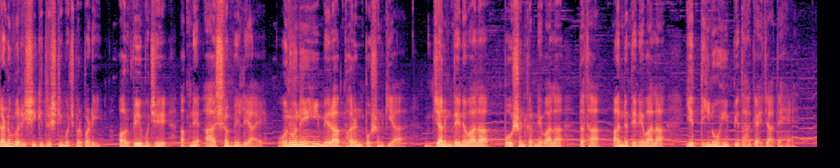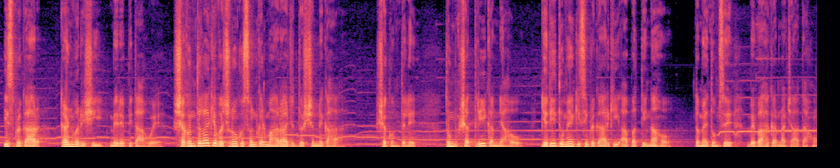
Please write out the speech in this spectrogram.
कण्व ऋषि की दृष्टि मुझ पर पड़ी और वे मुझे अपने आश्रम में ले आए। उन्होंने ही मेरा भरण पोषण किया, जन्म देने वाला पोषण करने वाला तथा अन्न देने वाला ये तीनों ही पिता कह जाते हैं। इस प्रकार कण्व ऋषि मेरे पिता हुए। शकुंतला के वचनों को सुनकर महाराज दुष्यन ने कहा, शकुंतले, तुम क्षत्रिय कन्या हो। यदि तुम्हें किसी प्रकार की आपत्ति न हो तो मैं तुमसे विवाह करना चाहता हूँ।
